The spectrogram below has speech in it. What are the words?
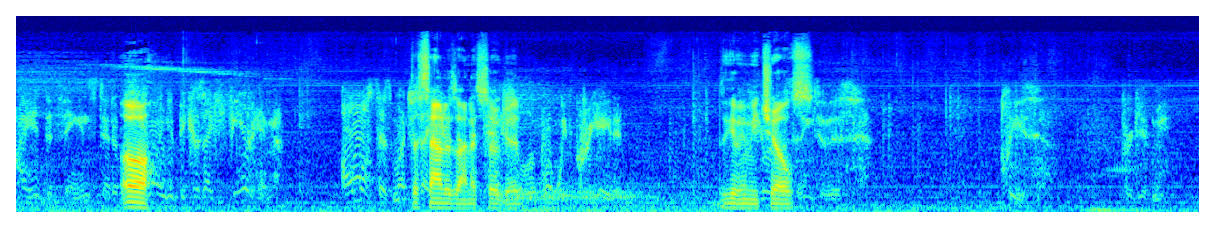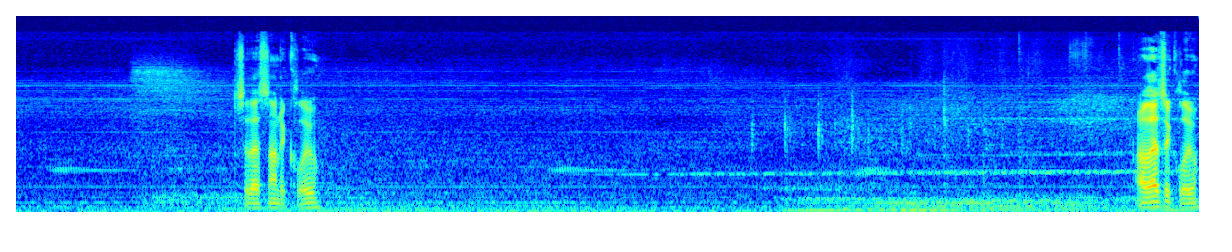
I hid the thing instead of Oh. it because I fear him. Almost as much The as sound design is so good. potential of what we've created. It's giving me chills. listening to this, please forgive me. So that's not a clue. Oh, that's a clue.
